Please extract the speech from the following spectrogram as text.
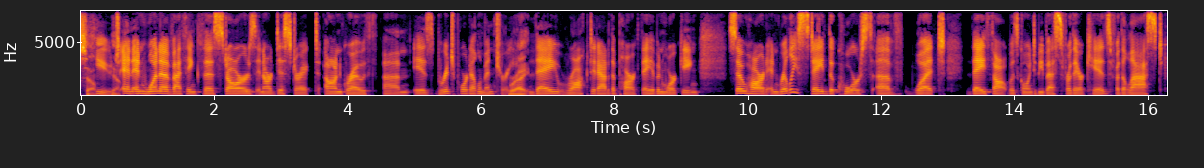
So huge yeah. and and one of i think the stars in our district on growth um, is bridgeport elementary Right. they rocked it out of the park they have been working so hard and really stayed the course of what they thought was going to be best for their kids for the last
